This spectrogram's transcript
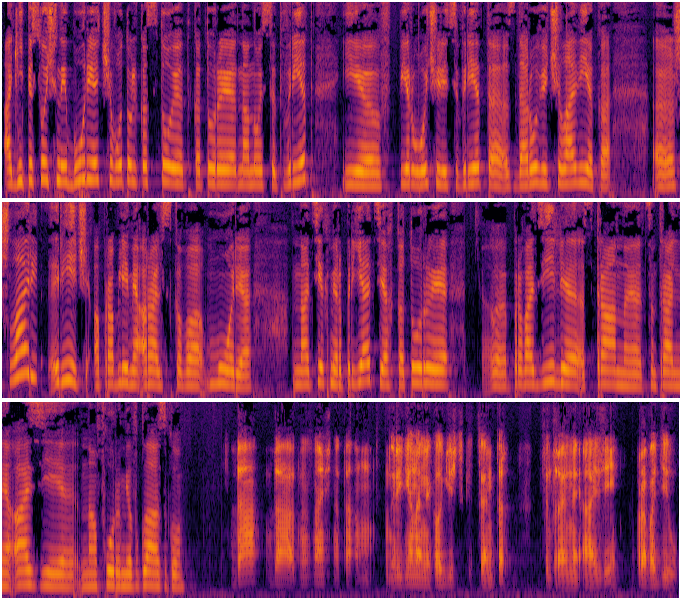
Одни песочные бури, чего только стоят, которые наносят вред, и в первую очередь вред здоровью человека. Э, шла речь о проблеме Аральского моря на тех мероприятиях, которые Э, проводили страны Центральной Азии на форуме в Глазго? Да, да, однозначно. Там региональный экологический центр Центральной Азии проводил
